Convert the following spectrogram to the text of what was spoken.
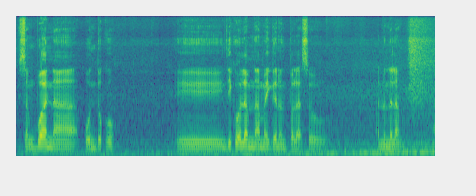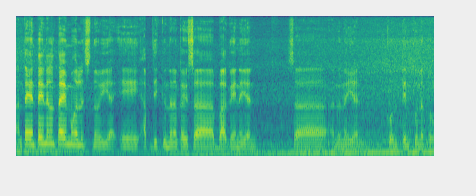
isang buwan na pondo ko. Eh, hindi ko alam na may ganun pala. So, ano na lang. Antay-antay na lang tayo mga lods no. I- I-update ko na lang kayo sa bagay na yan. Sa ano na yan. Content ko na to.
